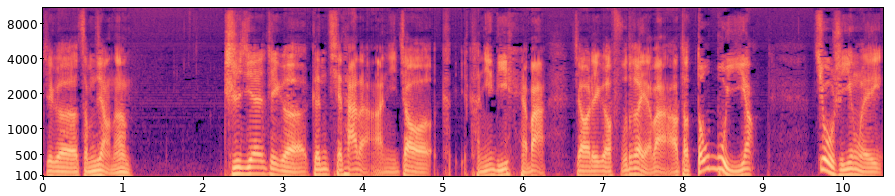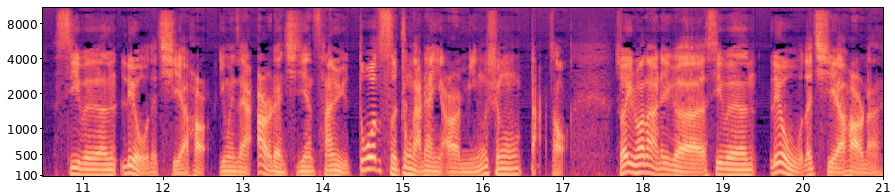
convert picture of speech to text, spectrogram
这个怎么讲呢？直接这个跟其他的啊，你叫肯肯尼迪也罢，叫这个福特也罢啊，它都不一样。就是因为 CVN 六的企业号，因为在二战期间参与多次重大战役而名声大噪，所以说呢，这个 CVN 六五的企业号呢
